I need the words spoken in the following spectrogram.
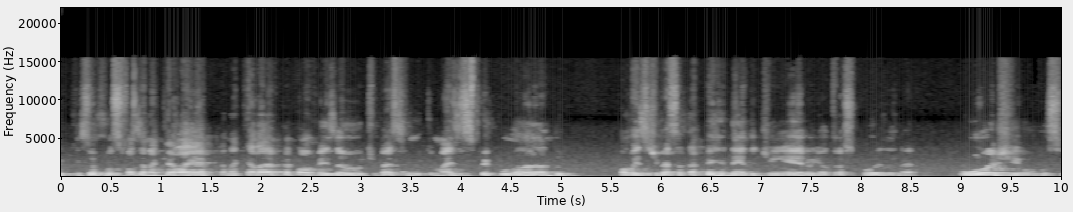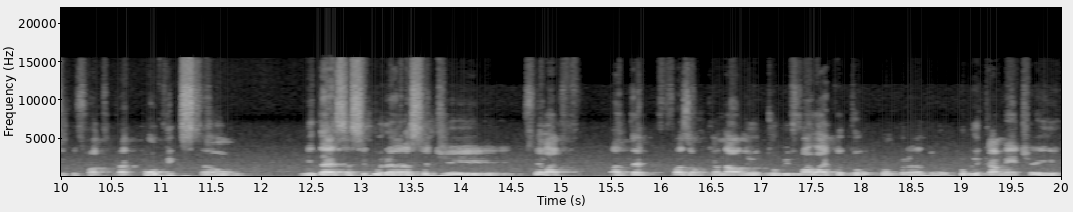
do que se eu fosse fazer naquela época. Naquela época, talvez eu tivesse muito mais especulando, talvez estivesse até perdendo dinheiro em outras coisas, né? Hoje, o, o simples fato da convicção me dá essa segurança de, sei lá, até fazer um canal no YouTube e falar que eu estou comprando publicamente aí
